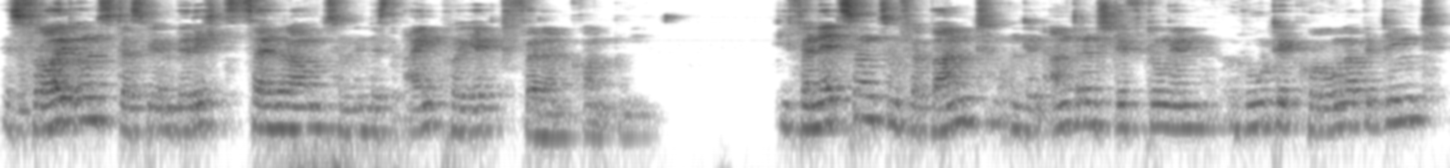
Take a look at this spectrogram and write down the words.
Es freut uns, dass wir im Berichtszeitraum zumindest ein Projekt fördern konnten. Die Vernetzung zum Verband und den anderen Stiftungen ruhte Corona-bedingt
